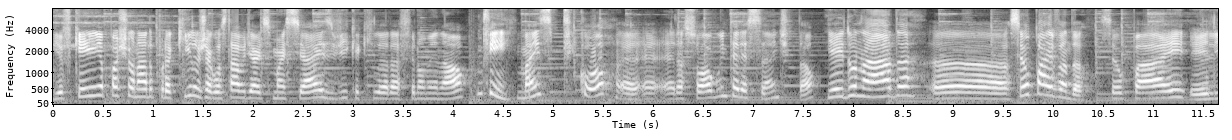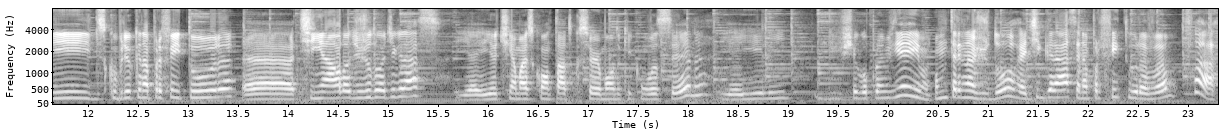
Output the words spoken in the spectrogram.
E eu fiquei apaixonado por aquilo, eu já gostava de artes marciais, vi que aquilo era fenomenal. Enfim, mas ficou. É, é era só algo interessante e tal. E aí, do nada, uh, seu pai, Vandão. Seu pai, ele descobriu que na prefeitura prefeitura, é, tinha aula de judô de graça. E aí eu tinha mais contato com o seu irmão do que com você, né? E aí ele chegou pra mim e aí, mano, vamos treinar judô? É de graça, é na prefeitura, vamos? Ah,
